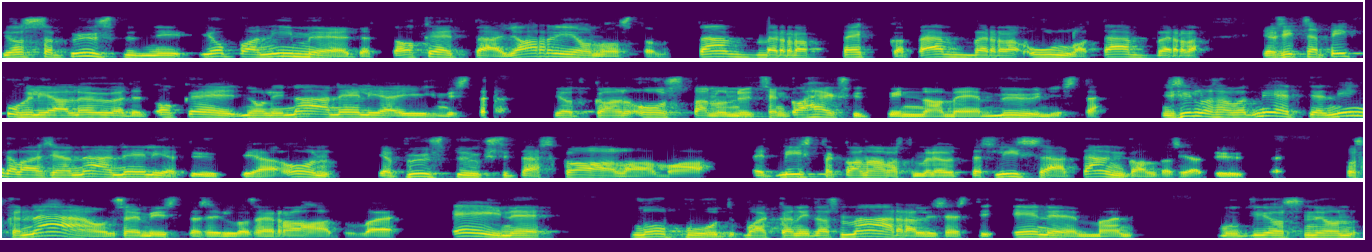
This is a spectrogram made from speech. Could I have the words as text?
jos sä pystyt, niin jopa nimeet, että okei, tämä Jari on ostanut tämän verran, Pekka tämän verran, Ulla tämän verran, ja sitten sä pikkuhiljaa löydät, että okei, ne oli nämä neljä ihmistä, jotka on ostanut nyt sen 80 pinnaa meidän myynnistä, niin silloin sä voit miettiä, että minkälaisia nämä neljä tyyppiä on, ja pystyykö sitä skaalaamaan, että mistä kanavasta me löydettäisiin lisää tämän kaltaisia tyyppejä. Koska nämä on se, mistä silloin se raha tulee. Ei ne loput, vaikka niitä olisi määrällisesti enemmän, mutta jos ne on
